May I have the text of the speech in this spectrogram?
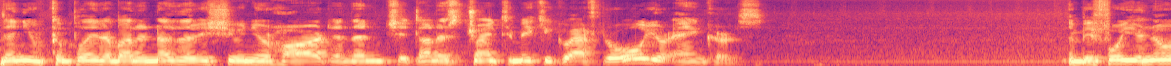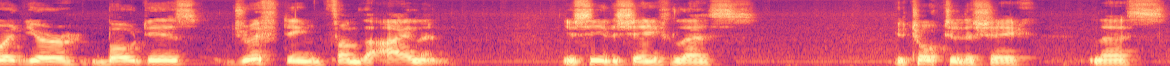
Then you complain about another issue in your heart and then shaitan is trying to make you go after all your anchors. And before you know it your boat is drifting from the island. You see the shaykh less, you talk to the shaykh less,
